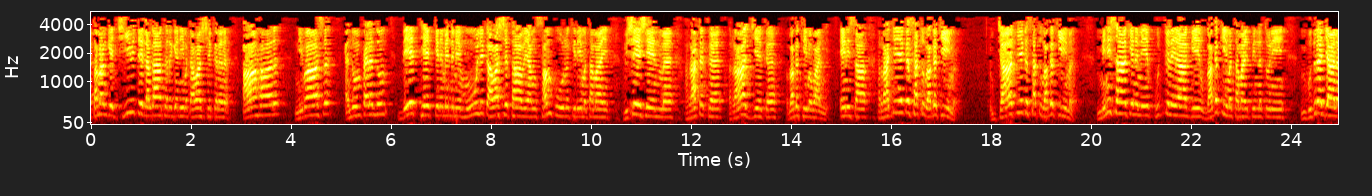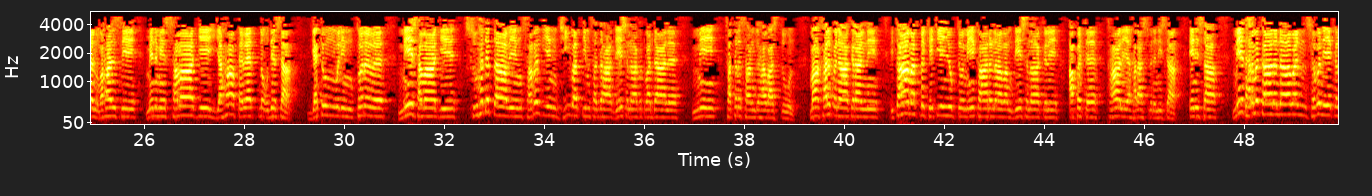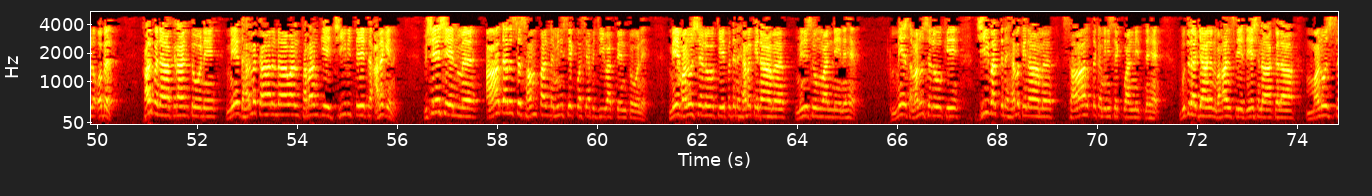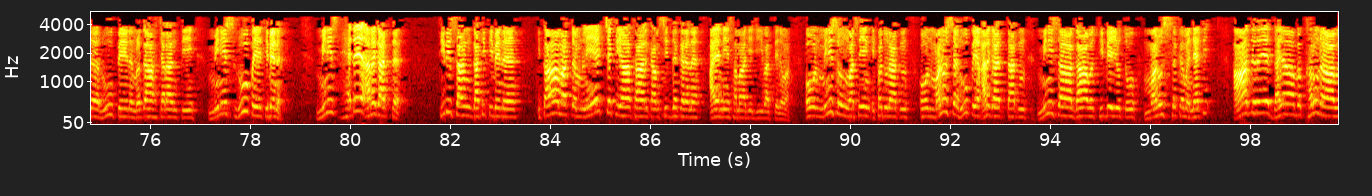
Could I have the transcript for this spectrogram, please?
තමන්ගේ ජීවිතය ළඟා කර ගැනීමට අවශ්‍ය කරන ආහාර, නිවාස, ඇඳුම් පැළඳුම් දේත් හේත් කියන මෙන්න මේ මූලික අවශ්‍යතාවයන් සම්පූර්ණ කිරීම තමයි විශේෂයෙන්ම රටක රාජ්‍යයක වගකීම වන්නේ. ඒ නිසා රජයක සතු වගකීම, ජාතියක සතු වගකීම, මිනිසා කියන මේ පුජ්‍යලයාගේ වගකීම තමයි පින්නතුනේ බුදුරජාණන් වහන්සේ මෙන්න මේ සමාජයේ යහ පැවැත්ම උදෙසා ගැටුම් වලින් තොරව මේ සමාජයේ සුහදතාවයෙන් සමගියෙන් ජීවත් වීම සඳහා දේශනා කොට වදාළ මේ සතර සංග්‍රහ වස්තුන්. මා කල්පනා කරන්නේ ඊ타මත්ම කෙටියෙන් යුක්තව මේ කාරණාවන් දේශනා කළේ අපට කාලය හරස් වෙන නිසා. ඒ නිසා මේ ධර්ම කාරණාවන් ශ්‍රවණය කළ ඔබ කල්පනා කරන්න ඕනේ මේ ධර්ම කාරණාවන් Tamanගේ ජීවිතයට අරගෙන විශේෂයෙන්ම ආදර්ශ සම්පන්න මිනිසෙක් වශයෙන් අපි ජීවත් වෙන්න ඕනේ. මේ මනුෂ්‍ය ලෝකයේ ඉපදෙන හැම කෙනාම මිනිසුන් වන්නේ නැහැ. මේ මනුෂ්‍ය ලෝකේ ජීවත් වෙන හැම කෙනාම සාර්ථක මිනිසෙක් වන්නේත් නැහැ. බුදුරජාණන් වහන්සේ දේශනා කළ මනුස්ස රූපේන මෘගා චරಂತಿ මිනිස් රූපයේ තිබෙන මිනිස් හැඩය අරගත්ත තිරිසං ගති තිබෙන ඊ타මත් ම්ලේච්ඡ ක්‍රියාකාරකම් සිද්ධ කරන අය මේ සමාජයේ ජීවත් වෙනවා. ඔවුන් මිනිසුන් වශයෙන් ඉපදුනත් ඔවුන් මනුෂ්‍ය රූපය අරගත්තත් මිනිසා ගාව තිබිය යුතු මනුස්සකම නැති ආදරය, දයාව, කරුණාව,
